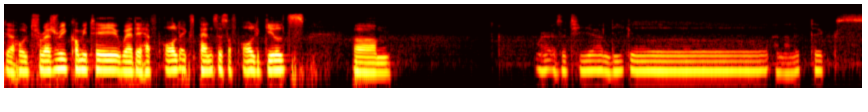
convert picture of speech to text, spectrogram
their whole treasury committee where they have all the expenses of all the guilds. Um, where is it here? Legal analytics.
